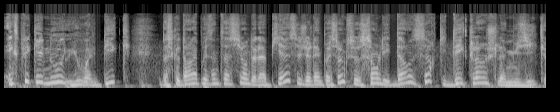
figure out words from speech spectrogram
Expliquez-nous, Yuval Pic, parce que dans la présentation de la pièce, j'ai l'impression que ce sont les danseurs qui déclenchent la musique.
